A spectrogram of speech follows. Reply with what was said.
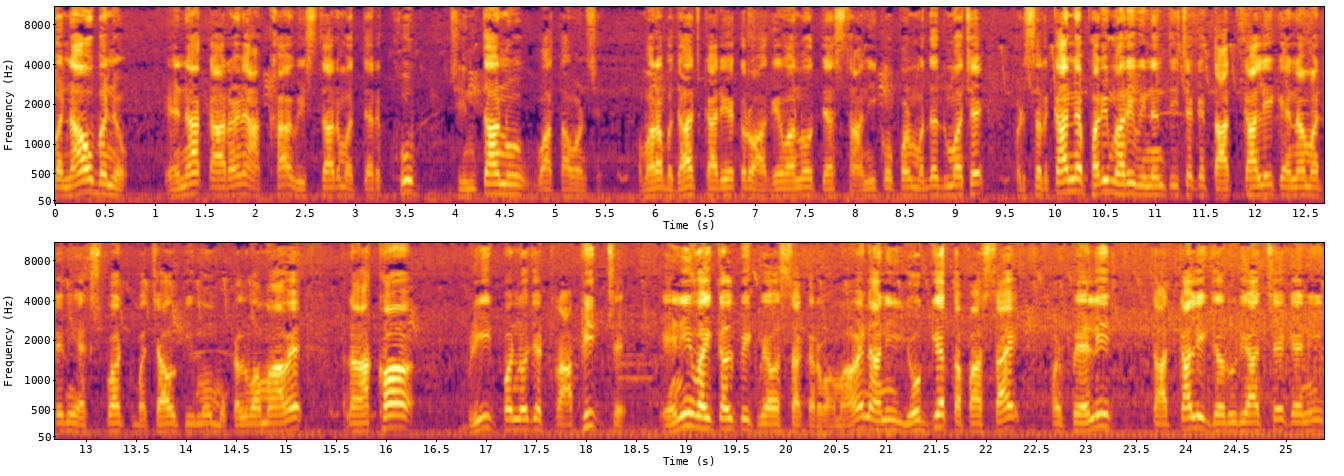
બનાવ બન્યો, એના કારણે આખા વિસ્તારમાં અત્યારે ખૂબ ચિંતાનું વાતાવરણ છે. અમારા બધા જ કાર્યકરો, આગેવાનો ત્યાં સ્થાનિકો પણ મદદમાં છે. પણ સરકારને ફરી મારી વિનંતી છે કે તાત્કાલિક એના માટેની એક્સપર્ટ બચાવ ટીમો મોકલવામાં આવે અને આખા બ્રિજ પરનો જે ટ્રાફિક છે, એની વૈકલ્પિક વ્યવસ્થા કરવામાં આવે અને આની યોગ્ય તપાસ થાય. પણ પહેલી તાત્કાલિક જરૂરિયાત છે કે એની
